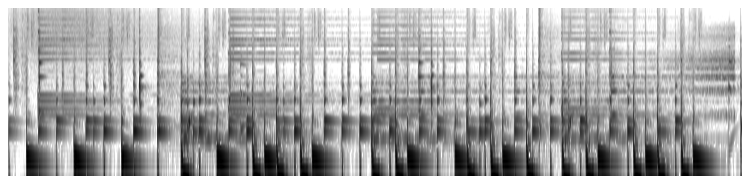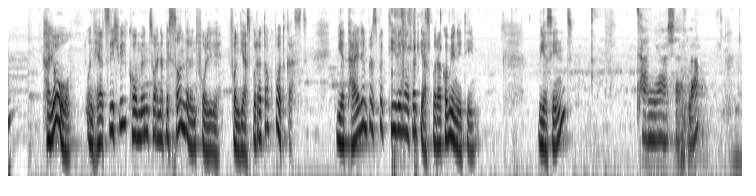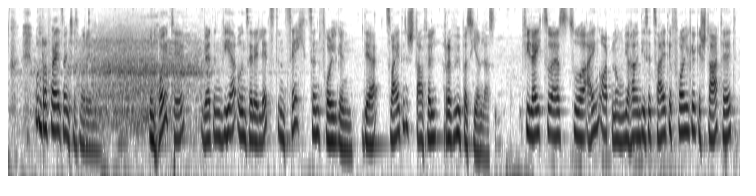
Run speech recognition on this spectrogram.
Hallo und herzlich willkommen zu einer besonderen Folge von Diaspora Talk Podcast. Wir teilen Perspektiven aus der Diaspora Community. Wir sind Tanja Schäffler und Rafael Sanchez Moreno. Und heute werden wir unsere letzten 16 Folgen der zweiten Staffel Revue passieren lassen. Vielleicht zuerst zur Einordnung. Wir haben diese zweite Folge gestartet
